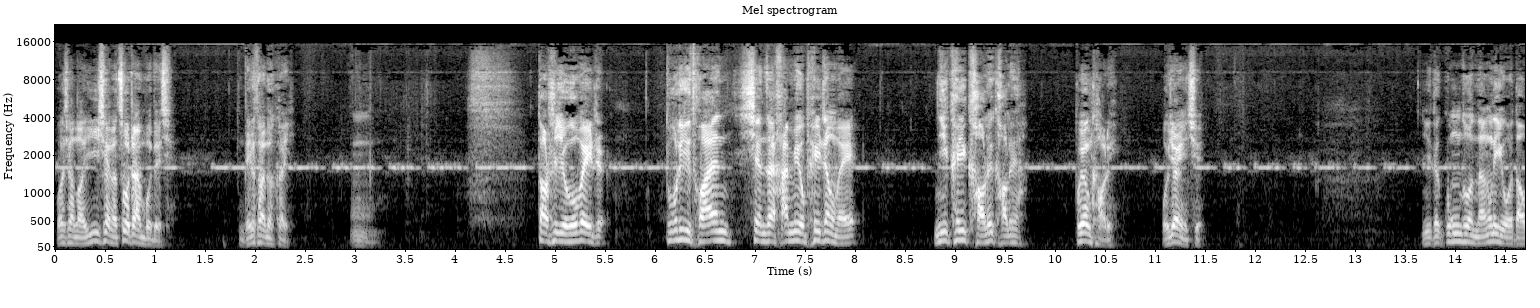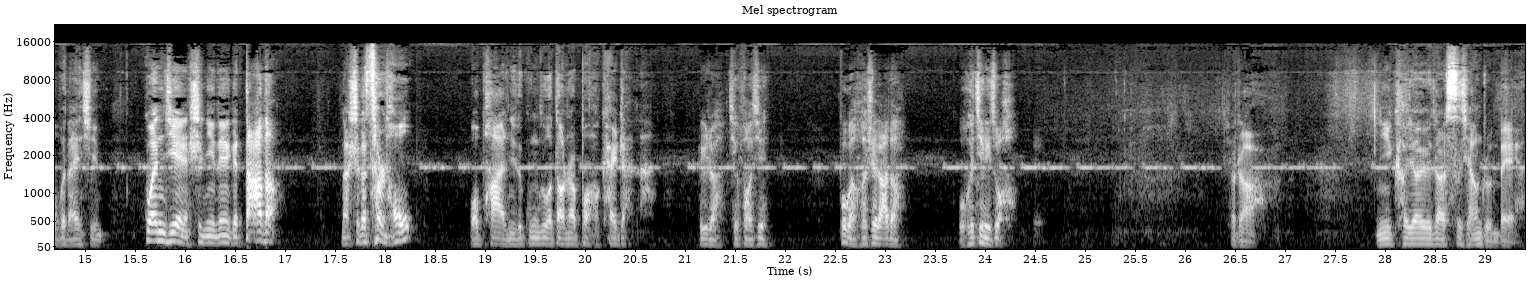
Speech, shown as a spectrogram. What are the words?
我想到一线的作战部队去，哪个团都可以。嗯，倒是有个位置，独立团现在还没有配政委，你可以考虑考虑啊。不用考虑，我愿意去。你的工作能力我倒不担心，关键是你那个搭档，那是个刺儿头，我怕你的工作到那儿不好开展了。旅长，请放心，不管和谁搭档，我会尽力做好。小赵，你可要有点思想准备啊。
